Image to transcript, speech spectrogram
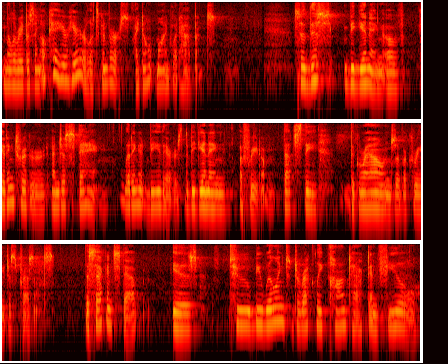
Milarepa saying, okay, you're here, let's converse. I don't mind what happens. So, this beginning of getting triggered and just staying, letting it be there, is the beginning of freedom. That's the, the grounds of a courageous presence. The second step is to be willing to directly contact and feel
